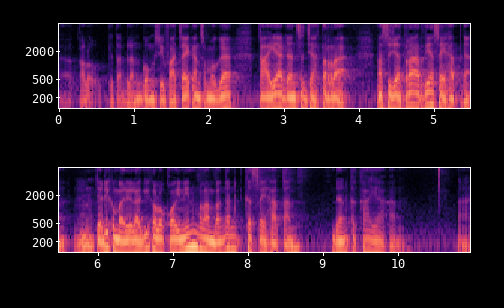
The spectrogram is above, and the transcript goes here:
uh, kalau kita bilang gongsi facai kan semoga kaya dan sejahtera. Nah sejahtera artinya sehat kan. Hmm. Jadi kembali lagi kalau koin ini melambangkan kesehatan dan kekayaan. Nah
